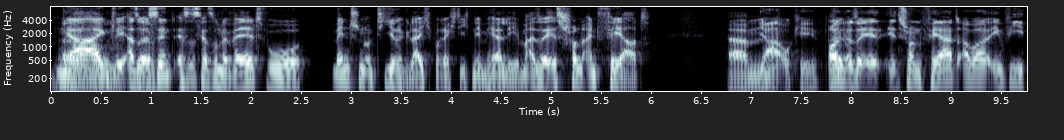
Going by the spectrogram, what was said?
Ja, Ähm, eigentlich, also ne? es sind, es ist ja so eine Welt, wo Menschen und Tiere gleichberechtigt nebenher leben. Also er ist schon ein Pferd. Ähm, Ja, okay. Also er ist schon ein Pferd, aber irgendwie,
